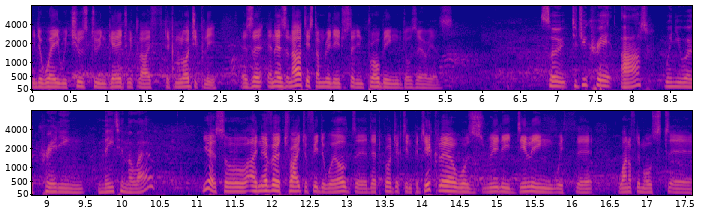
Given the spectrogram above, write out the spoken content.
in the way we choose to engage with life technologically. As a, and as an artist, I'm really interested in probing those areas. So, did you create art when you were creating meat in the lab? Yeah, so I never tried to feed the world. Uh, that project in particular was really dealing with uh, one of the most uh,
